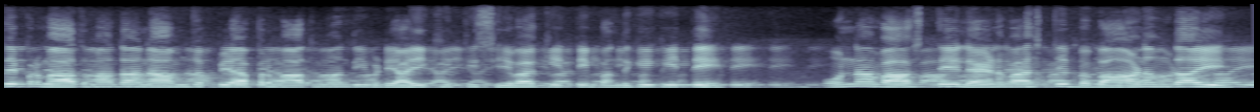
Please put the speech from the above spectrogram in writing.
ਤੇ ਪ੍ਰਮਾਤਮਾ ਦਾ ਨਾਮ ਜਪਿਆ, ਪ੍ਰਮਾਤਮਾ ਦੀ ਵਡਿਆਈ ਕੀਤੀ, ਸੇਵਾ ਕੀਤੀ, ਬੰਦਗੀ ਕੀਤੀ, ਉਹਨਾਂ ਵਾਸਤੇ, ਲੈਣ ਵਾਸਤੇ ਬਬਾਨ ਆਉਂਦਾ ਏ,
